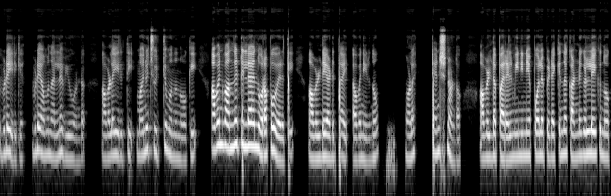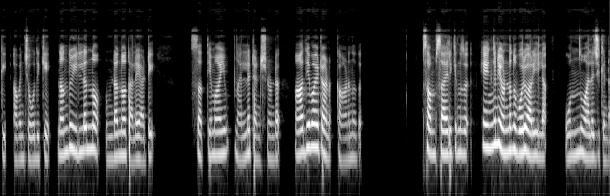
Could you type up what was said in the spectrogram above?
ഇവിടെ ഇരിക്ക്. ഇവിടെ ആവുമ്പോൾ നല്ല വ്യൂ ഉണ്ട്. അവളെ ഇരുത്തി മനു ചുറ്റുമൊന്ന് നോക്കി. അവൻ വന്നിട്ടില്ല എന്ന് ഉറപ്പ് വരുത്തി. അവളുടെ അടുത്തായി അവൻ ഇരുന്നു. മോളെ ടെൻഷനുണ്ടോ അവളുടെ പരൽമീനിനെ പോലെ പിടയ്ക്കുന്ന കണ്ണുകളിലേക്ക് നോക്കി. അവൻ ചോദിക്കെ നന്ദു ഇല്ലെന്നോ? ഉണ്ടെന്നോ തലയാട്ടി? സത്യമായും നല്ല ടെൻഷനുണ്ട്. ആദ്യമായിട്ടാണ് കാണുന്നത്. സംസാരിക്കുന്നത്. എങ്ങനെയുണ്ടെന്ന് പോലും അറിയില്ല. ഒന്നും ആലോചിക്കണ്ട.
